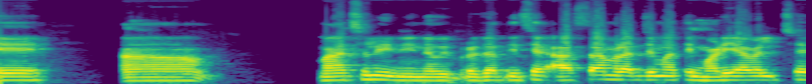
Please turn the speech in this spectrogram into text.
એ માછલીની નવી પ્રજાતિ છે. આસામ રાજ્યમાંથી મળી આવેલ છે.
